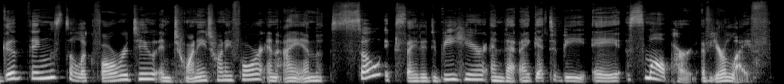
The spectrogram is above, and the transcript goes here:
good things to look forward to in 2024, and I am so excited to be here and that I get to be a small part of your life.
